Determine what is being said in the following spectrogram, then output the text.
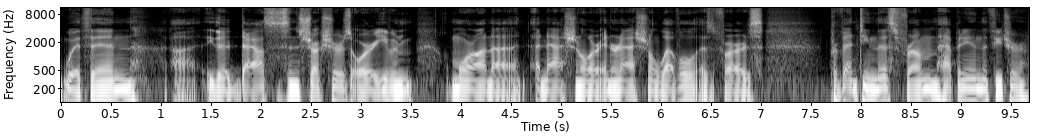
within uh, either diocesan structures or even more on a, a, national or international level as far as preventing this from happening in the future?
